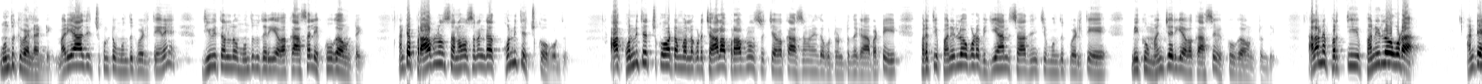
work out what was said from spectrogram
ముందుకు వెళ్ళండి. మర్యాద ఇచ్చుకుంటూ ముందుకు వెళ్తేనే జీవితంలో ముందుకు జరిగే అవకాశాలు ఎక్కువగా ఉంటాయి. అంటే ప్రాబ్లమ్స్ అనవసరంగా కొన్ని తెచ్చుకోకూడదు. ఆ కొన్ని తెచ్చుకోవటం వల్ల కూడా చాలా ప్రాబ్లమ్స్ వచ్చే అవకాశం అనేది ఒకటి ఉంటుంది కాబట్టి ప్రతి పనిలో కూడా విజయాన్ని సాధించి ముందుకు వెళ్తే మీకు మంచి జరిగే అవకాశం ఎక్కువగా ఉంటుంది. అలానే ప్రతి పనిలో కూడా అంటే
